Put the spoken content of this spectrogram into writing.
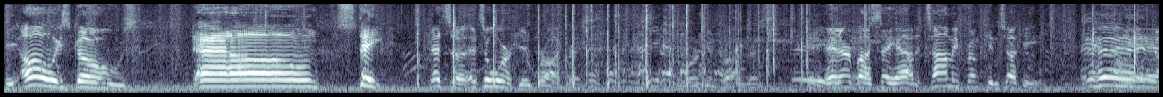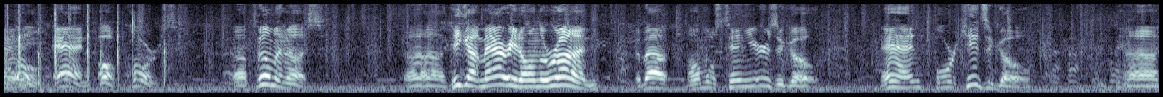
he always goes downstate. That's a it's a work in progress. Work in progress. And everybody say hi to Tommy from Kentucky. Oh, and of course, uh, filming us. Uh, he got married on the run about almost 10 years ago, and four kids ago. Uh,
